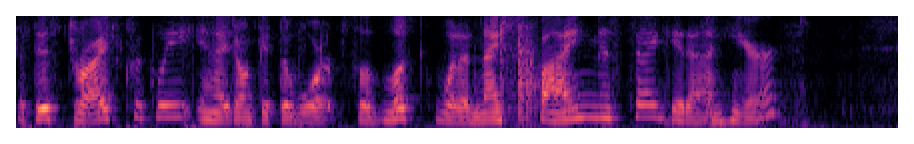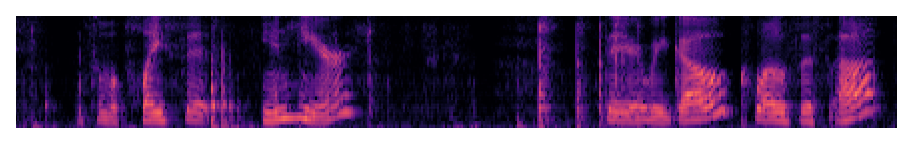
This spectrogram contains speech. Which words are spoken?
but this dries quickly and I don't get the warp. So look what a nice fine mist I get on here. And so we'll place it in here. There we go. Close this up.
